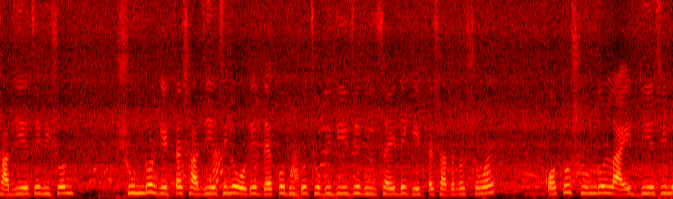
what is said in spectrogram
সাজিয়েছে, ভীষণ সুন্দর গেটটা সাজিয়েছিল। ওদের দেখো, দুটো ছবি দিয়েছে, দুই সাইডে গেটটা সাজানোর সময়। কত সুন্দর লাইট দিয়েছিল,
